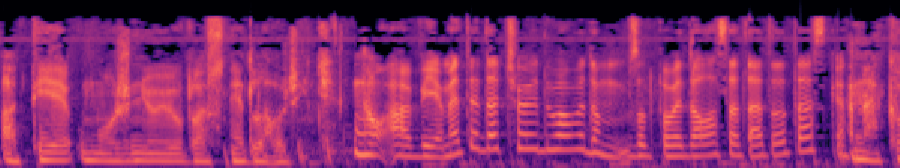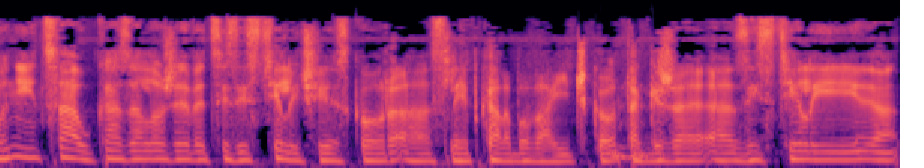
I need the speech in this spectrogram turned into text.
a tie umožňujú vlastne dlho žiť. No a vieme teda, čo je dôvodom? Zodpovedala sa táto otázka? Nakoniec sa ukázalo, že vedci zistili, či je skôr uh, sliepka alebo vajíčko, mm-hmm. takže uh, zistili uh,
